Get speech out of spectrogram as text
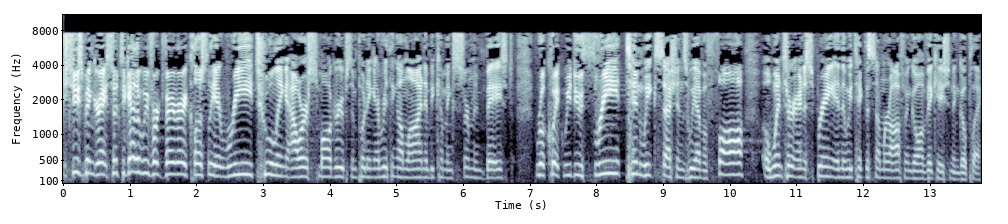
She's been great. So together we've worked very, very closely at retooling our small groups and putting everything online and becoming sermon based. Real quick, we do three 10 week sessions. We have a fall, a winter, and a spring, and then we take the summer off and go on vacation and go play.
